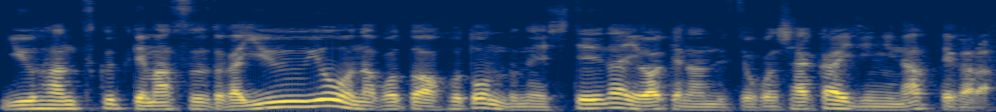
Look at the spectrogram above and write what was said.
夕飯作ってますとかいうようなことはほとんどね、してないわけなんですよ。この社会人になってから。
